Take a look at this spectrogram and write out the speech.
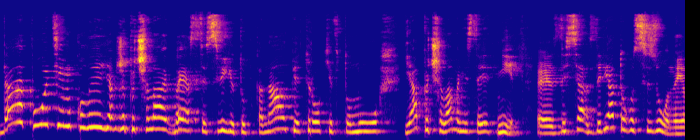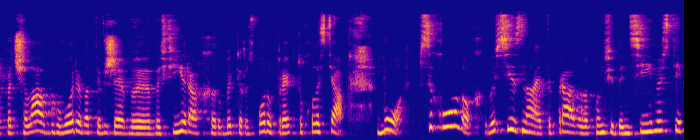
Да, потім, коли я вже почала вести свій ютуб канал 5 років тому, я почала, мені здається, ні, е, з 10 з 9 сезону я почала обговорювати вже в, в ефірах, робити розбору проєкту Холостяк. Бо психолог, ви всі знаєте правила конфіденційності,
